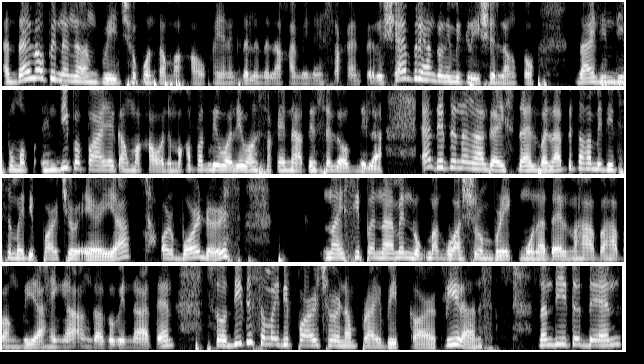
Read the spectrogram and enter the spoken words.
At dahil open na nga ang bridge papuntang Macau kaya nagdala na lang kami ng sakyan. Pero syempre hanggang immigration lang to dahil hindi, hindi papayag ang Macau na makapagliwaliw ang sakyan natin sa loob nila. And ito na nga guys dahil malapit na kami dito sa may departure area or borders, naisipan namin mag- mag-washroom break muna dahil mahaba-habang biyahe nga ang gagawin natin. So, dito sa may departure ng private car clearance, nandito din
